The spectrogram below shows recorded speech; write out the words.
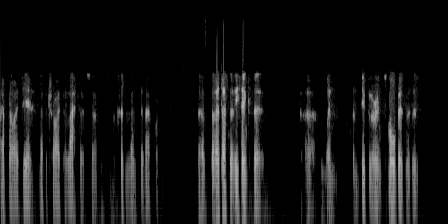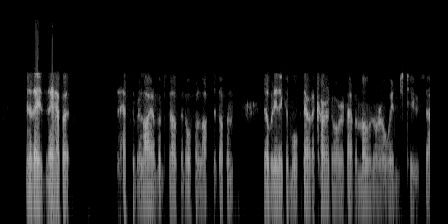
I have no idea. Never tried the latter, so I couldn't answer that one. Uh, but I definitely think that uh, when when people are in small businesses, you know, they they have a they have to rely on themselves an awful lot. There's often nobody they can walk down a corridor and have a moan or a whinge to. So,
